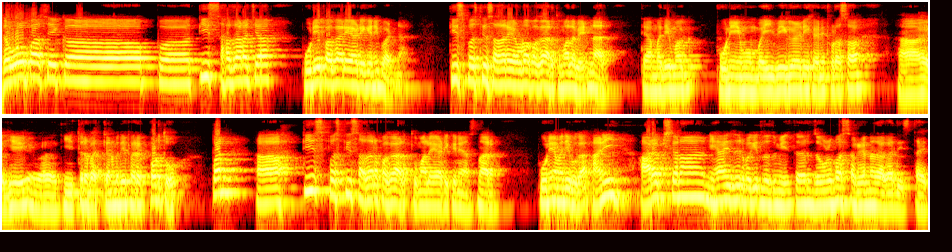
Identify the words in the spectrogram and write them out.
जवळपास एक तीस हजाराच्या पुढे पगार या ठिकाणी पडणार. तीस पस्तीस हजार एवढा पगार तुम्हाला भेटणार. त्यामध्ये मग पुणे मुंबई वेगळ्या ठिकाणी थोडासा हे इतर भत्त्यांमध्ये फरक पडतो. पण तीस पस्तीस हजार पगार तुम्हाला या ठिकाणी असणार. पुण्यामध्ये बघा. आणि आरक्षणानिहाय जर बघितलं तुम्ही तर जवळपास सगळ्यांना जागा दिसत आहेत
